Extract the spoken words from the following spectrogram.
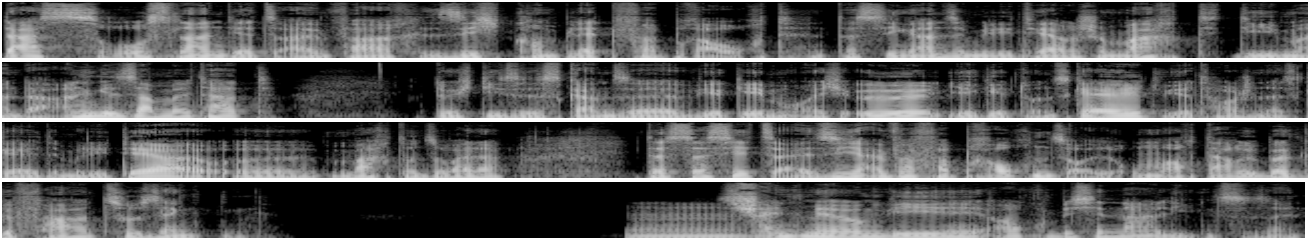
dass Russland jetzt einfach sich komplett verbraucht, dass die ganze militärische Macht, die man da angesammelt hat, durch dieses ganze, wir geben euch Öl, ihr gebt uns Geld, wir tauschen das Geld in Militärmacht äh, und so weiter, dass das jetzt sich einfach verbrauchen soll, um auch darüber Gefahr zu senken. Es scheint mir irgendwie auch ein bisschen naheliegend zu sein.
